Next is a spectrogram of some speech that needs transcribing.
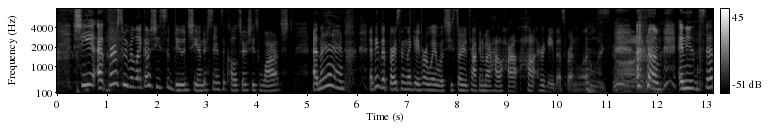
she, at first, we were like, oh, she's subdued. She understands the culture. She's watched. And then I think the first thing that gave her away was she started talking about how hot, hot her gay best friend was. Oh my god. um, and instead,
